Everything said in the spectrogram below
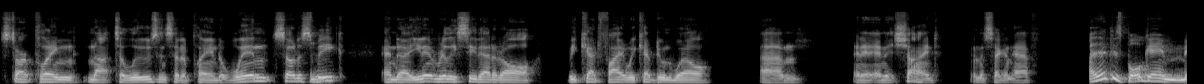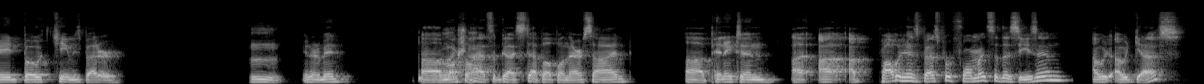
start playing not to lose instead of playing to win, so to mm-hmm. speak. Mm-hmm. And uh, you didn't really see that at all. We kept fighting, we kept doing well, um, and it, and it shined in the second half. I think this bowl game made both teams better. Mm. You know what I mean? Uh, Marshall had some guys step up on their side. Uh, Pennington, uh, uh, probably his best performance of the season. I would, I would guess.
